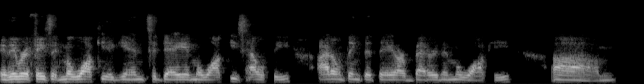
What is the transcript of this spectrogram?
If they were to face Milwaukee again today and Milwaukee's healthy, I don't think that they are better than Milwaukee. Um,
